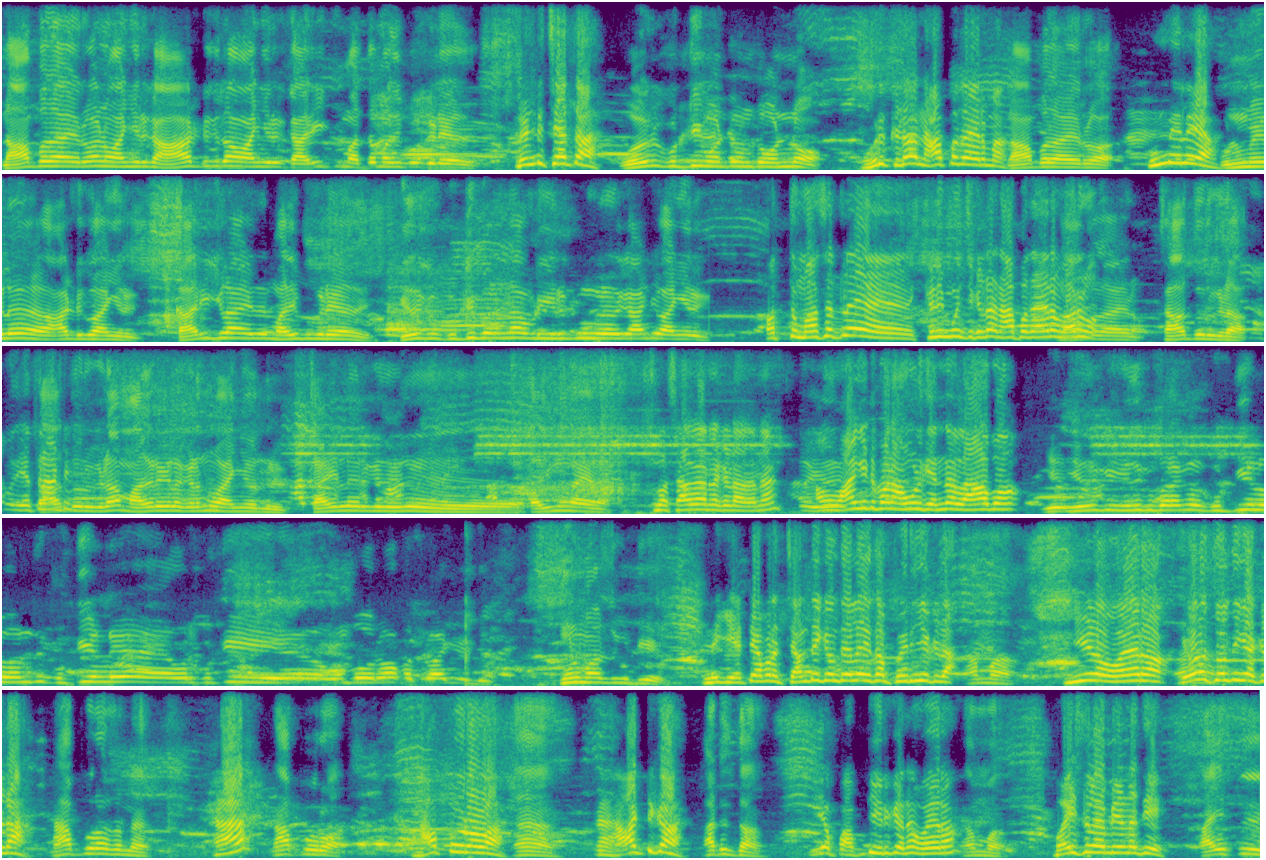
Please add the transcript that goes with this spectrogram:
நாற்பதாயிரம் ரூபான்னு வாங்கியிருக்கு. ஆட்டுக்கு தான் வாங்கியிருக்கு. கறிக்கு மத்த மதிப்பு கிடையாது. ரெண்டு சேத்தா ஒரு குட்டி மட்டும் வந்து ஒன்றும் ஒரு கிடா நாற்பதாயிரமா? நாற்பதாயிரம் ரூபா உண்மையிலேயா? உண்மையில ஆட்டுக்கு வாங்கியிருக்கு. கறிக்கெல்லாம் இது மதிப்பு கிடையாது. இதுக்கு குட்டி பிறந்தா அப்படி இருக்குங்கிறதுக்காண்டி வாங்கியிருக்கு. பத்து மாசத்துல கிளிமுஞ்சி கிடா நாற்பதாயிரம் வரும். சாத்தூர் கிடா சாத்தூர் கிடா மதுரையில கிடந்து வாங்கி வந்திருக்கு. கையில இருக்குது இது பதிமூணாயிரம். சும்மா சாதாரண கிடா தானே? அவன் வாங்கிட்டு போனா அவங்களுக்கு என்ன லாபம்? இதுக்கு இதுக்கு பிறகு குட்டிகள் வந்து குட்டிகள்லயே ஒரு குட்டி ஒன்பது ரூபா பத்து ரூபாய்க்கு விற்கும் மூணு மாசத்து குட்டி இன்னைக்கு எட்டயபுரம் சந்தைக்கு வந்ததுல இதான் பெரிய கிடா. ஆமா. நீள உயரம். எவ்வளவு சொல்றீங்க கிடா? நாற்பது ரூபா சொன்னேன்? நாற்பது ரூபா. நாற்பது ரூபாவா ஆட்டுக்கா? ஆட்டுக்கு. தான் ஏப்பா அப்படி இருக்கு என்ன உயரம்? ஆமா. வயசுல எப்படி என்னது? வயசு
